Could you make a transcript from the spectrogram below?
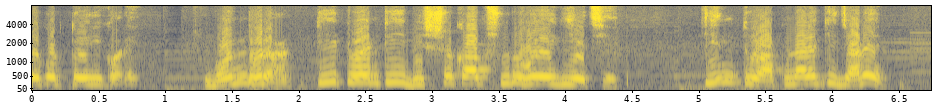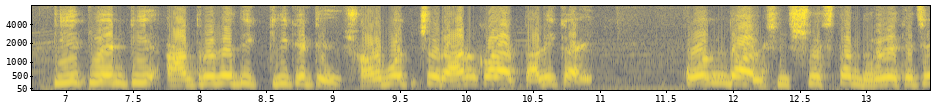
রেকর্ড তৈরি করে। বন্ধুরা টি টোয়েন্টি বিশ্বকাপ শুরু হয়ে গিয়েছে। কিন্তু আপনারা কি জানেন টি টোয়েন্টি আন্তর্জাতিক ক্রিকেটে সর্বোচ্চ রান করার তালিকায় কোন দল শীর্ষস্থান ধরে রেখেছে?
